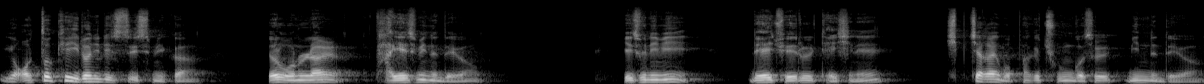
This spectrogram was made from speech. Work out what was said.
이게 어떻게 이런 일이 있을 수 있습니까? 여러분 오늘날 다 예수 믿는데요. 예수님이 내 죄를 대신해 십자가에 못 박혀 죽은 것을 믿는데요.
